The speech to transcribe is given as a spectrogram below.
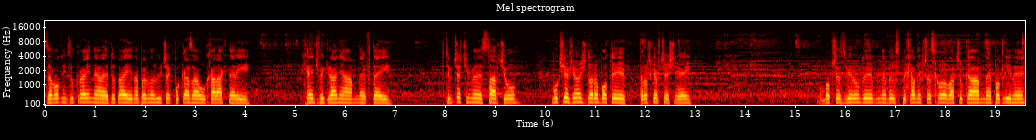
zawodnik z Ukrainy, ale tutaj na pewno Wilczek pokazał charakter i chęć wygrania m, w tej w tym trzecim e, starciu. Mógł się wziąć do roboty troszkę wcześniej. Bo przez dwie rundy był spychany przez Holowaczuka m, pod liny.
